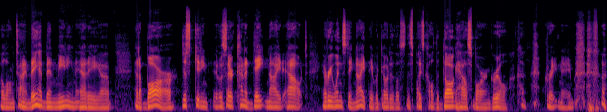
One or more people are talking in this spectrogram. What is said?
a long time. They had been meeting at a uh, at a bar, just getting. It was their kind of date night out. Every Wednesday night, they would go to this, this place called the Dog House Bar and Grill. Great name.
